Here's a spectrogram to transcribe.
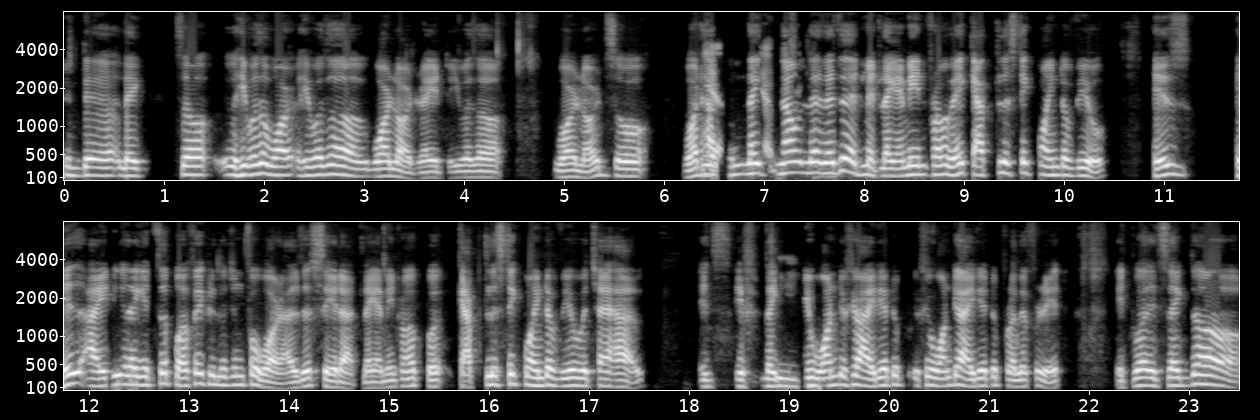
the like so he was a war he was a warlord right he was a warlord so what Yeah, happened like yeah, now let, let's admit like i mean from a very capitalistic point of view his his idea like it's a perfect religion for war i'll just say that like i mean from a per- capitalistic point of view which i have it's if like Mm. you want if your idea to if you want your idea to proliferate it was it's like the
